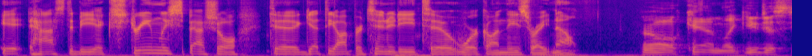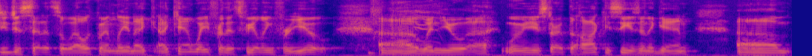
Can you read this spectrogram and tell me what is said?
it has to be extremely special to get the opportunity to work on these right now. Oh, Cam, like you just you just said it so eloquently, and I, I can't wait for this feeling for you uh, when you uh, when you start the hockey season again. Um,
